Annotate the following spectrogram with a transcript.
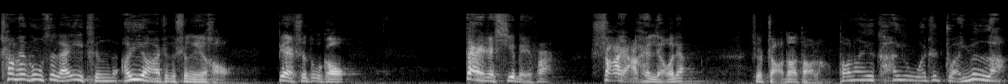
唱片公司来一听呢，哎呀，这个声音好，辨识度高，带着西北范儿，沙哑还嘹亮，就找到刀郎。刀郎一看，哟，我这转运了，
